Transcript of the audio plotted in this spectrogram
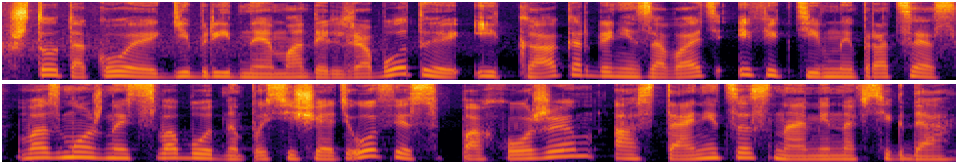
Что такое гибридная модель работы и как организовать эффективный процесс? Возможность свободно посещать офис, похоже, останется с нами навсегда.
